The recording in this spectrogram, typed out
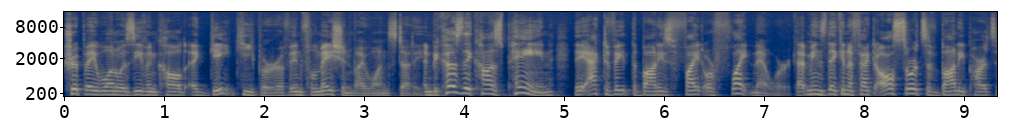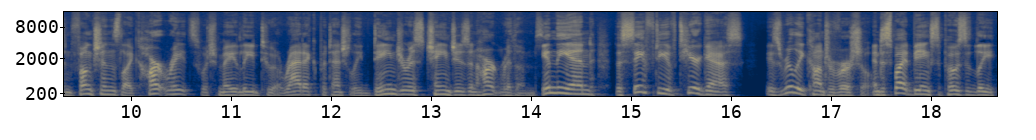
TRPA1 was even called a gatekeeper of inflammation by one study. And because they cause pain, they activate the body's fight or flight network. That means they can affect all sorts of body parts and functions like heart rates, which may lead to erratic, potentially dangerous changes in heart rhythms. In the end, the safety of tear gas is really controversial. And despite being supposedly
